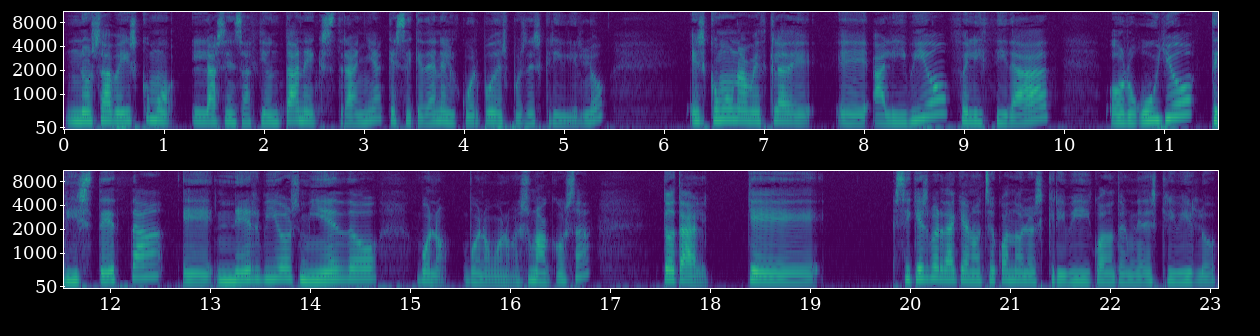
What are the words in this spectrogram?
no sabéis como la sensación tan extraña que se queda en el cuerpo después de escribirlo. Es como una mezcla de eh, alivio, felicidad, orgullo, tristeza, nervios, miedo. Bueno, bueno, bueno, es una cosa. Total, que sí que es verdad que anoche cuando lo escribí, cuando terminé de escribirlo,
